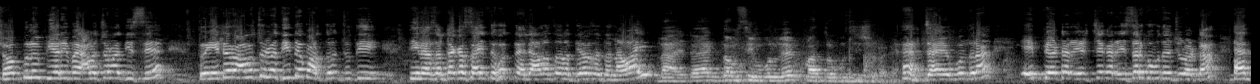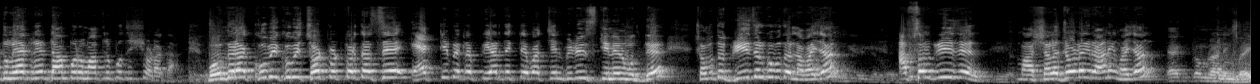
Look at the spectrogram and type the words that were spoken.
সবগুলো পেয়ারি ভাই আলোচনা দিচ্ছে তো এটার আলোচনা দিতে পারতো যদি তিন হাজার টাকা চাইতে হতো তাহলে আলোচনা দেওয়া যেত না ভাই? না এটা একদম সিম্পল রেট মাত্র পঁচিশশো টাকা। যাই হোক বন্ধুরা এই পেয়ারটা রেড চেকার রেসার কবুতরের জোড়াটা একদম এক রেট দাম পড়ে মাত্র পঁচিশশো টাকা। বন্ধুরা খুবই খুবই ছটফট করতে আসছে অ্যাক্টিভ একটা পেয়ার দেখতে পাচ্ছেন ভিডিও স্ক্রিনের মধ্যে। সম্ভবত গ্রিজেল কবুতর না ভাইজান? আফসান গ্রিজেল মার্শাল্লাহ জোড়াই রানিং ভাইজান। একদম রানিং ভাই।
